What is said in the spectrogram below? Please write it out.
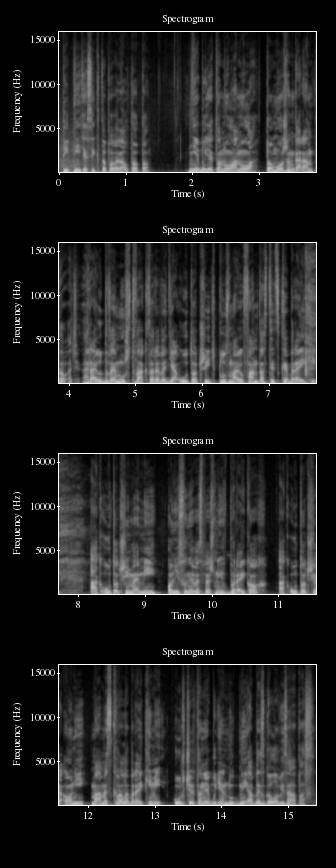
Typnite si, kto povedal toto. Nebude to 0-0, to môžem garantovať. Hrajú dve mužstva, ktoré vedia útočiť, plus majú fantastické brejky. Ak útočíme my, oni sú nebezpeční v brejkoch, ak útočia oni, máme skvelé brejky my. Určite to nebude nudný a bezgolový zápas.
